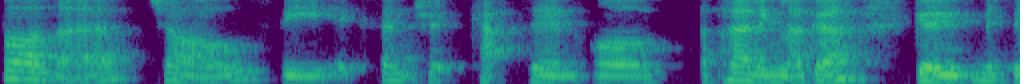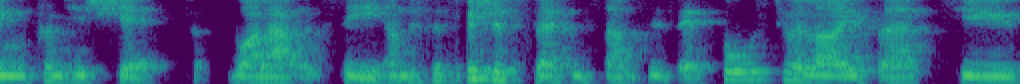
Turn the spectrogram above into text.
father, Charles, the eccentric captain of a pearling lugger, goes missing from his ship while out at sea under suspicious circumstances. It falls to Eliza to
